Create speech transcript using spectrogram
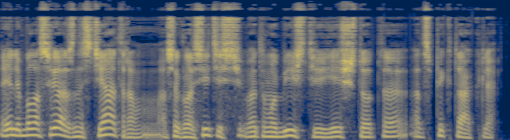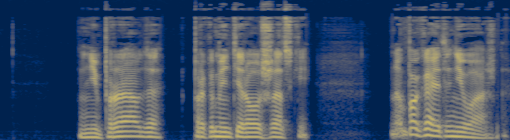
Элли была связана с театром, а, согласитесь, в этом убийстве есть что-то от спектакля. — Неправда, — прокомментировал Шацкий. — Но пока это не важно.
